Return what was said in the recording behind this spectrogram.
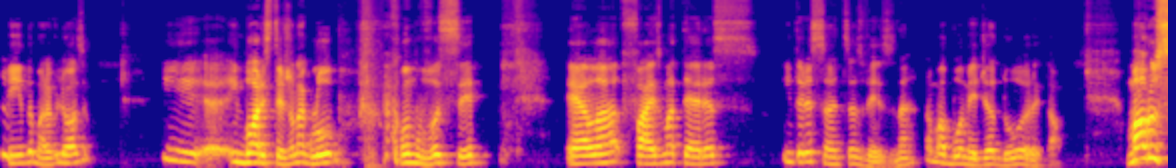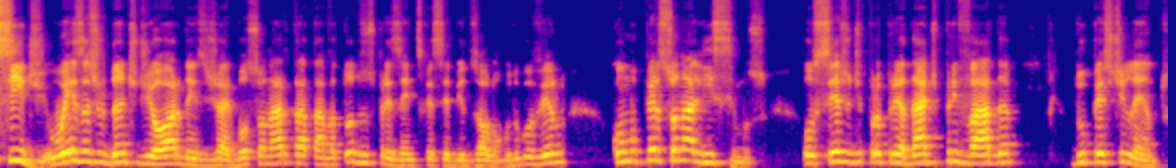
linda, maravilhosa. E, eh, embora esteja na Globo, como você, ela faz matérias interessantes às vezes, né? É uma boa mediadora e tal. Mauro Cid, o ex-ajudante de ordens de Jair Bolsonaro, tratava todos os presentes recebidos ao longo do governo como personalíssimos, ou seja, de propriedade privada do pestilento.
